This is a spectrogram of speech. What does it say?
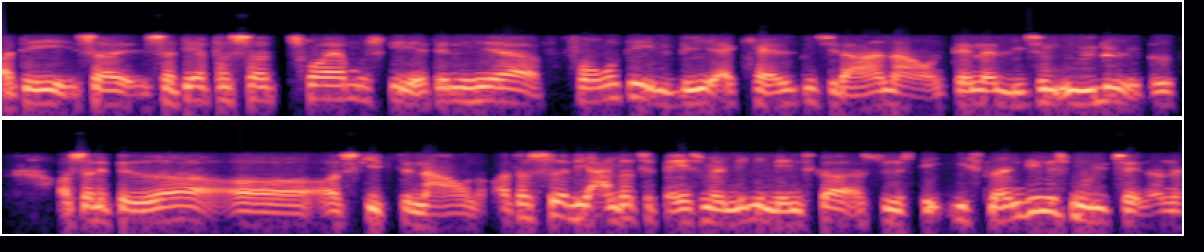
Og det, så, så derfor så tror jeg måske, at den her fordel ved at kalde den sit eget navn, den er ligesom udløbet, og så er det bedre at, at skifte navn. Og der sidder vi andre tilbage som almindelige mennesker og synes, det isner en lille smule i tænderne,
